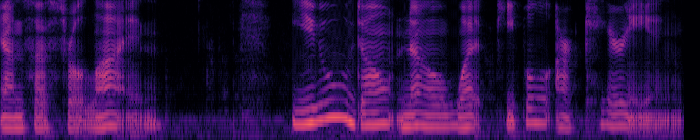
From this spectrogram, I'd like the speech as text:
ancestral line. You don't know what people are carrying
